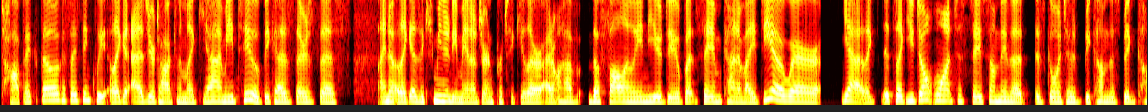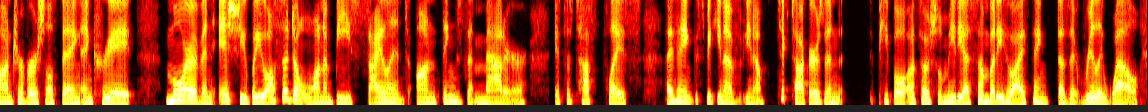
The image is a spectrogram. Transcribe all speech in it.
topic though because i think we like as you're talking i'm like yeah me too because there's this i know like as a community manager in particular i don't have the following you do but same kind of idea where yeah like it's like you don't want to say something that is going to become this big controversial thing and create more of an issue but you also don't want to be silent on things that matter. It's a tough place. I think speaking of you know tiktokers and people on social media, somebody who I think does it really well.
